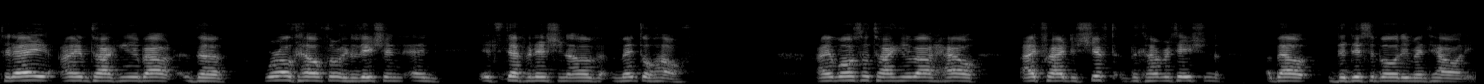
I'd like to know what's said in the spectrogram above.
Today I am talking about the World Health Organization and its definition of mental health. I am also talking about how I tried to shift the conversation about the disability mentality.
